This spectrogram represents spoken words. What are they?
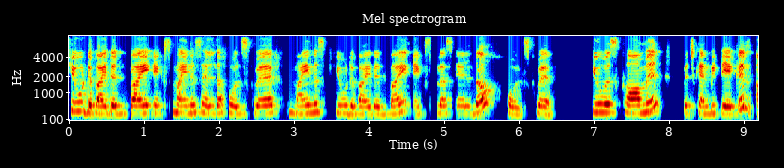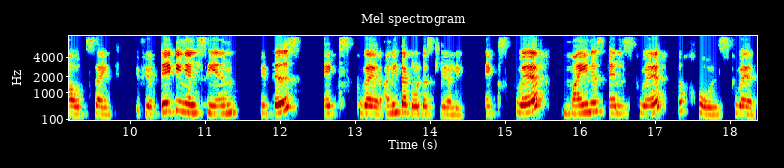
q divided by x minus l the whole square minus q divided by x plus l the whole square. q is common which can be taken outside. If you're taking LCM, it is x square. Anita told us clearly. x square minus l square the whole square.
